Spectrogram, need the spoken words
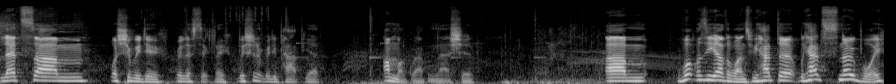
Let's um what should we do realistically? We shouldn't really pap yet. I'm not grabbing that shit. Um what was the other ones? We had the we had Snowboy.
